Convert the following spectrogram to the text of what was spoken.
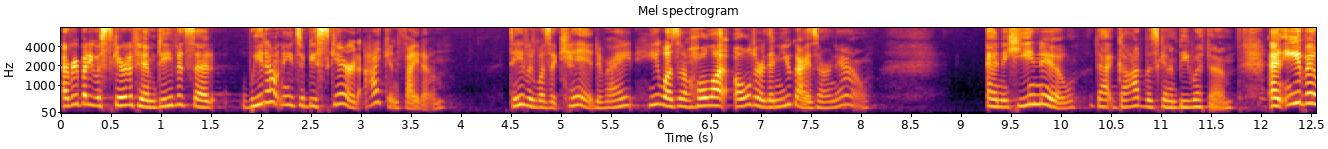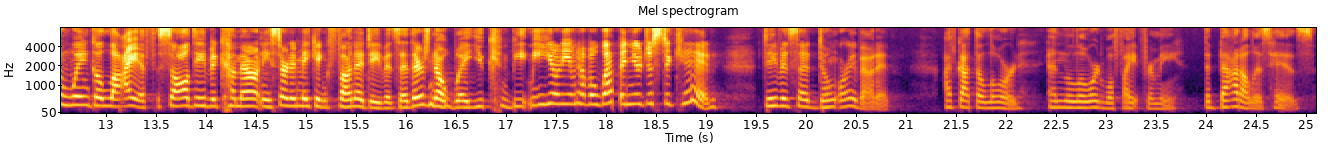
everybody was scared of him, David said, We don't need to be scared. I can fight him. David was a kid, right? He wasn't a whole lot older than you guys are now. And he knew that God was going to be with him. And even when Goliath saw David come out and he started making fun of David, said, There's no way you can beat me. You don't even have a weapon. You're just a kid. David said, Don't worry about it. I've got the Lord, and the Lord will fight for me. The battle is His.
